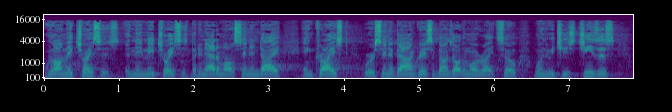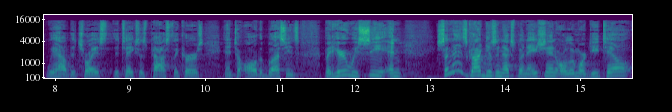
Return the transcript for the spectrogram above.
We all make choices, and they made choices. But in Adam, all sin and die. In Christ, where sin abounds, grace abounds all the more, right? So when we choose Jesus, we have the choice that takes us past the curse and to all the blessings. But here we see, and sometimes God gives an explanation or a little more detail.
